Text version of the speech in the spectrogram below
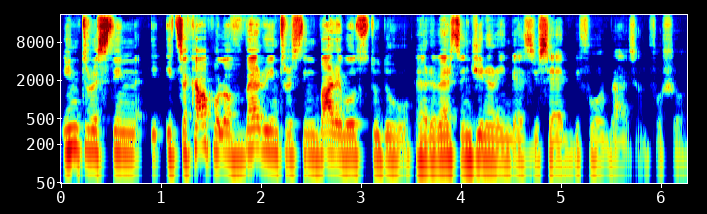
interesting, it's a couple of very interesting variables to do uh, reverse engineering, as you said before, Bryson, for sure.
